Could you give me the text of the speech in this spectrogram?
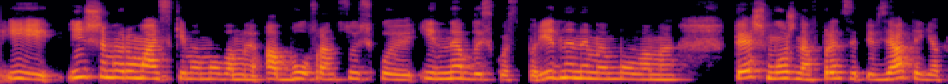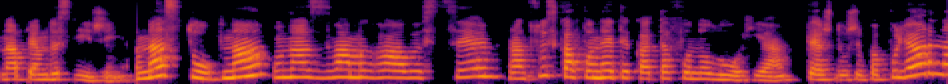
і іншими романськими мовами, або французькою і неблизько спорідненими мовами. Теж можна в принципі взяти як напрям дослідження. Наступна у нас з вами галузь це французька фонетика та фонологія. Теж дуже популярна.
